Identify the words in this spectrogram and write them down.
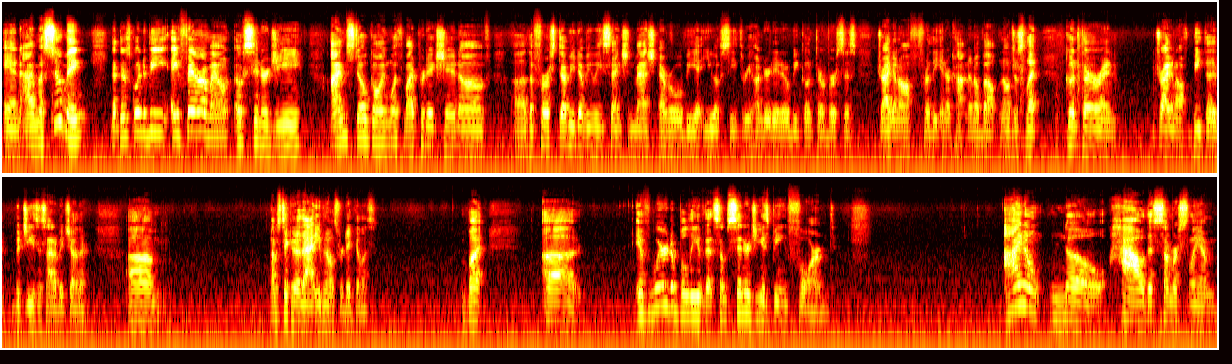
And I'm assuming that there's going to be a fair amount of synergy. I'm still going with my prediction of uh, the first WWE sanctioned match ever will be at UFC 300, and it'll be Gunther versus Dragunov for the Intercontinental Belt. And they'll just let Gunther and Dragunov beat the bejesus out of each other. Um, I'm sticking to that, even though it's ridiculous. But uh, if we're to believe that some synergy is being formed, I don't know how this SummerSlam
